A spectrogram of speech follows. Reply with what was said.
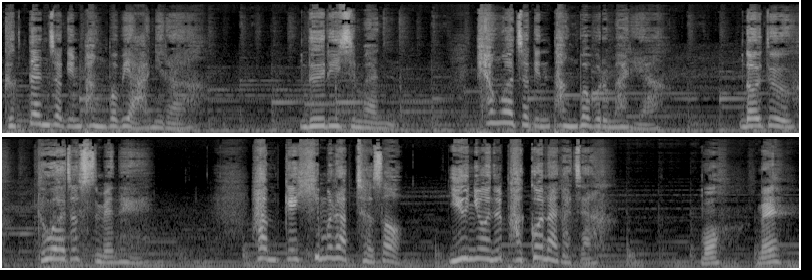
극단적인 방법이 아니라 느리지만 평화적인 방법으로 말이야. 너도 도와줬으면 해. 함께 힘을 합쳐서 유니온을 바꿔나가자. 뭐, 네.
